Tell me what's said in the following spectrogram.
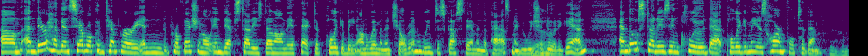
Um, and there have been several contemporary and professional in depth studies done on the effect of polygamy on women and children. We've discussed them in the past. Maybe we should do it again. And those studies include that polygamy is harmful to them.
